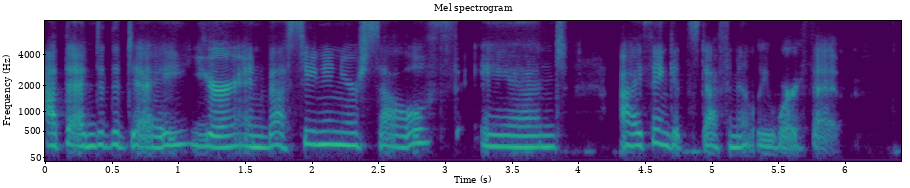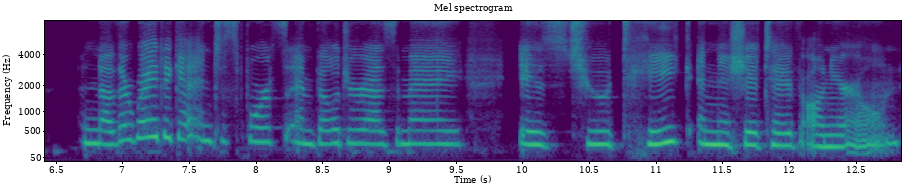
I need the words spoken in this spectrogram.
at the end of the day, you're investing in yourself, and I think it's definitely worth it. Another way to get into sports and build your resume is to take initiative on your own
